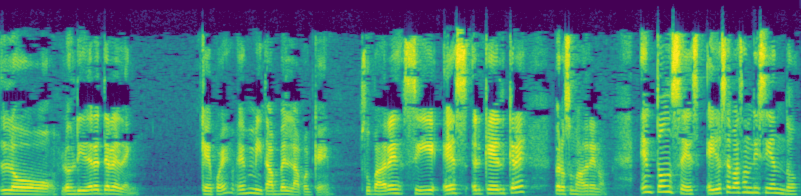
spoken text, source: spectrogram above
los líderes del Edén. Que pues es mitad, ¿verdad? Porque su padre sí es el que él cree, pero su madre no. Entonces, ellos se pasan diciendo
